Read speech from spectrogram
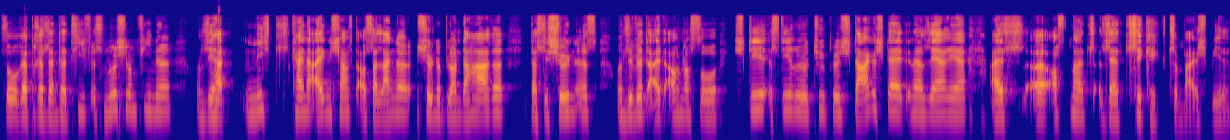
so repräsentativ ist nur Schlumpfine und sie hat nichts keine Eigenschaft außer lange, schöne blonde Haare, dass sie schön ist und sie wird halt auch noch so ste stereotypisch dargestellt in der Serie als, äh, oftmals sehr zickig zum Beispiel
